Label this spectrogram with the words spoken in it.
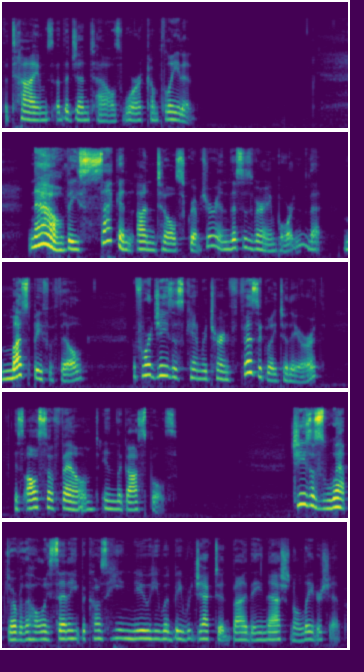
the times of the Gentiles were completed. Now, the second until scripture, and this is very important, that must be fulfilled before Jesus can return physically to the earth is also found in the Gospels. Jesus wept over the holy city because he knew he would be rejected by the national leadership.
